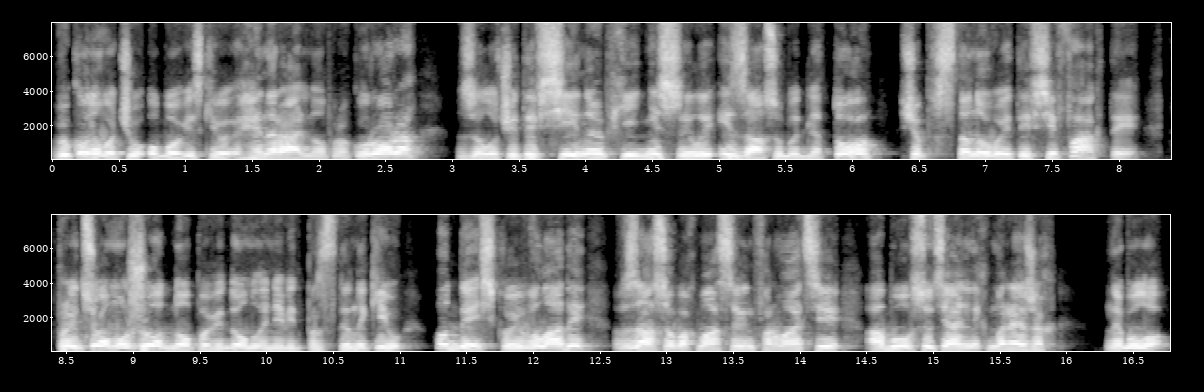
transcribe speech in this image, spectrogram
виконувачу обов'язків генерального прокурора залучити всі необхідні сили і засоби для того, щоб встановити всі факти. При цьому жодного повідомлення від представників одеської влади в засобах масової інформації або в соціальних мережах не було.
